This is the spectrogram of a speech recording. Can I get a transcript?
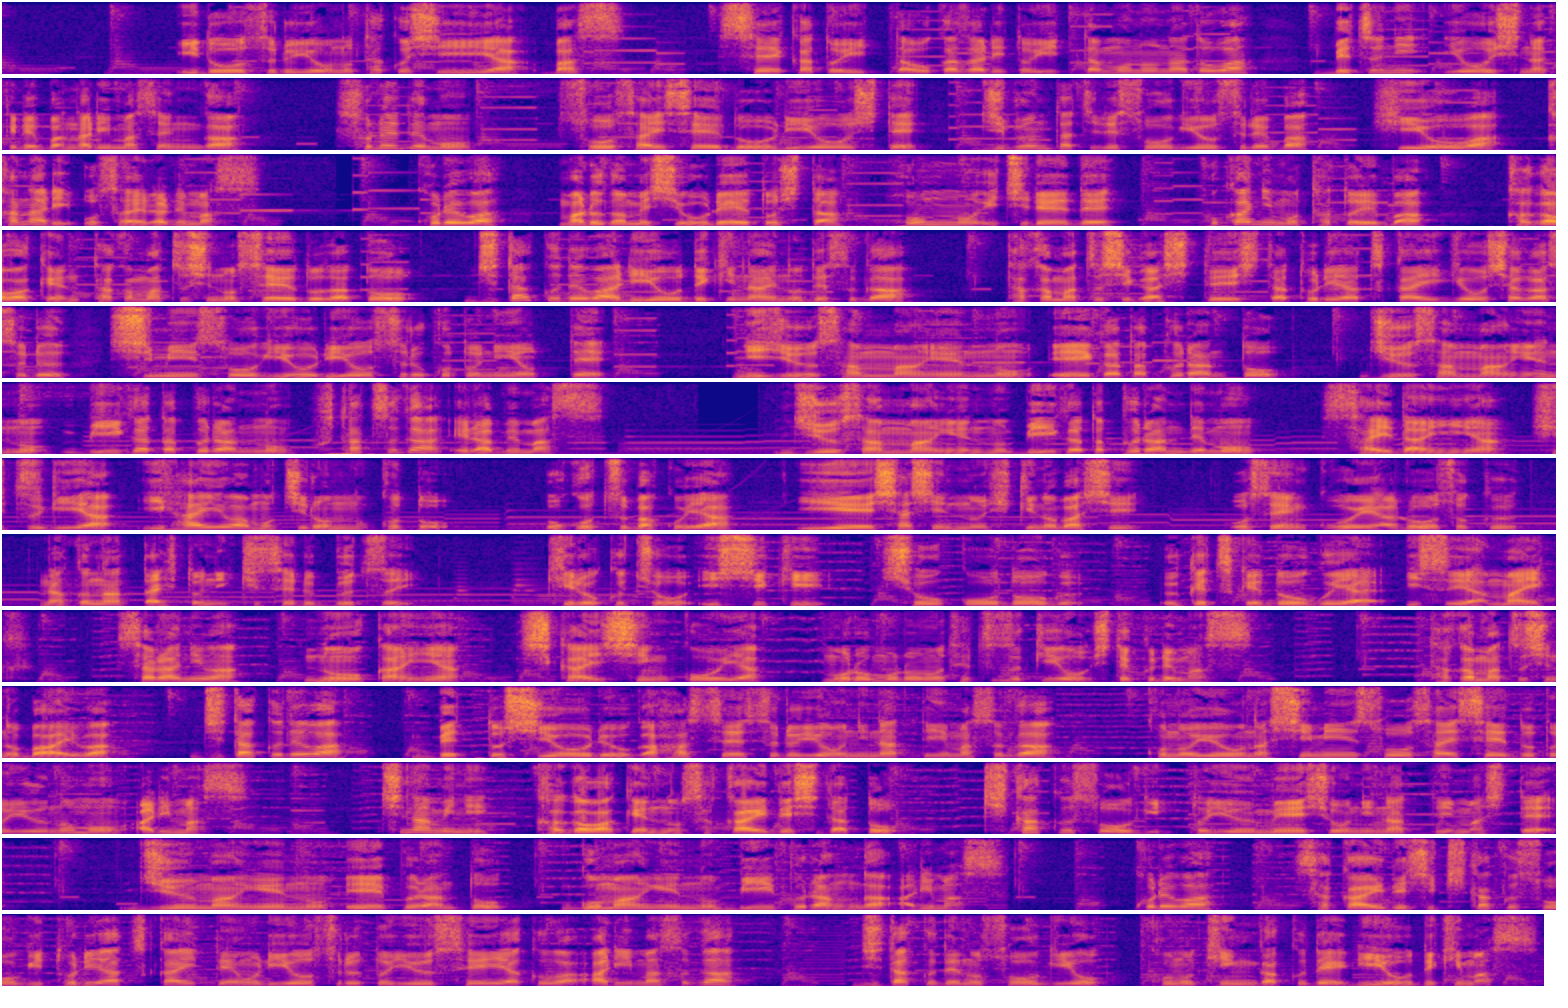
移動する用のタクシーやバス、聖火といったお飾りといったものなどは別に用意しなければなりませんが、それでも総裁制度を利用して自分たちで葬儀をすれば費用はかなり抑えられます。これは丸亀市を例としたほんの一例で他にも例えば香川県高松市の制度だと自宅では利用できないのですが高松市が指定した取扱業者がする市民葬儀を利用することによって23万円の A 型プランと13万円の B 型プランの2つが選べます。13万円の B 型プランでも祭壇や棺や位牌はもちろんのこと、お骨箱や遺影写真の引き伸ばし、お線香やろうそく、亡くなった人に着せる仏位、記録帳一式、昇降道具、受付道具や椅子やマイク、さらには納棺や司会進行やもろもろの手続きをしてくれます。高松市の場合は、自宅では別途使用料が発生するようになっていますが、このような市民総裁制度というのもあります。ちなみに香川県の坂出市だと企画葬儀という名称になっていまして、10万円の A プランと5万円の B プランがあります。これは坂出市企画葬儀取扱店を利用するという制約はありますが、自宅での葬儀をこの金額で利用できます。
